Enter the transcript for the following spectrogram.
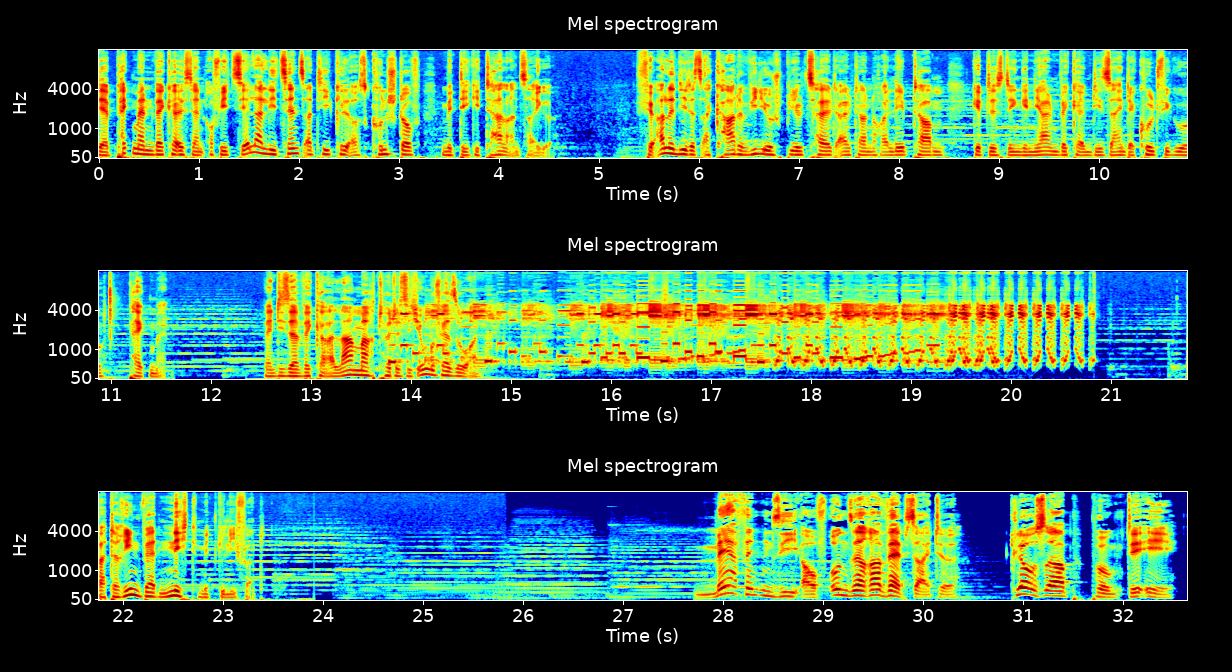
Der Pac-Man-Wecker ist ein offizieller Lizenzartikel aus Kunststoff mit Digitalanzeige. Für alle, die das Arcade-Videospiel-Zeitalter noch erlebt haben, gibt es den genialen Wecker im Design der Kultfigur Pac-Man. Wenn dieser Wecker Alarm macht, hört es sich ungefähr so an. Batterien werden nicht mitgeliefert. Mehr finden Sie auf unserer Webseite closeup.de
